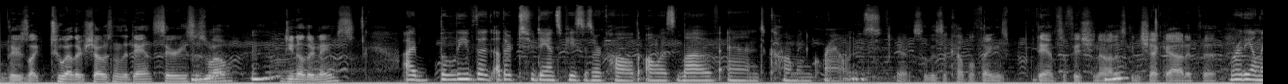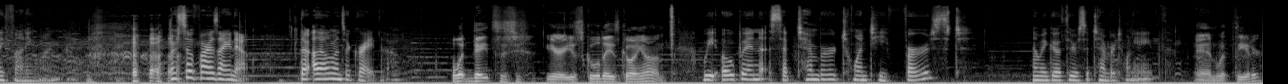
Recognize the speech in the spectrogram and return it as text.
there's like two other shows in the dance series as well. Mhm. Do you know their names? I believe the other two dance pieces are called "All Is Love" and "Common Grounds." Yeah, so there's a couple things dance aficionados Mhm. can check out at the. We're the only funny one, or so far as I know. The other ones are great though. What dates is your, your school days going on? We open September 21st, and we go through September 28th. And what theater?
